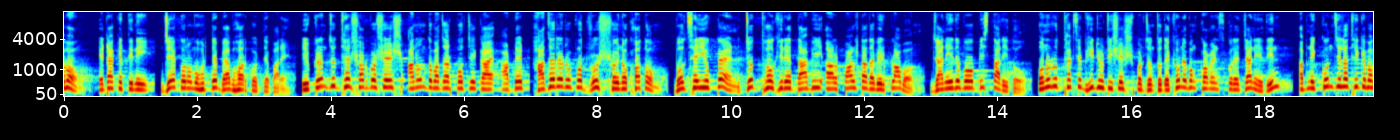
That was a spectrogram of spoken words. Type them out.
এবং এটাকে তিনি যে কোনো মুহূর্তে ব্যবহার করতে পারে। ইউক্রেন যুদ্ধের সর্বশেষ আনন্দবাজার পত্রিকায় আপডেট, হাজারের উপর রুশ সৈন্য খতম, বলছে ইউক্রেন যুদ্ধ ঘিরে দাবি আর পাল্টা দাবির প্লাবন। জানিয়ে দেব বিস্তারিত। অনুরোধ থাকছে ভিডিওটি শেষ পর্যন্ত দেখুন এবং কমেন্টস করে জানিয়ে দিন, আপনি কোন জেলা থেকে বা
